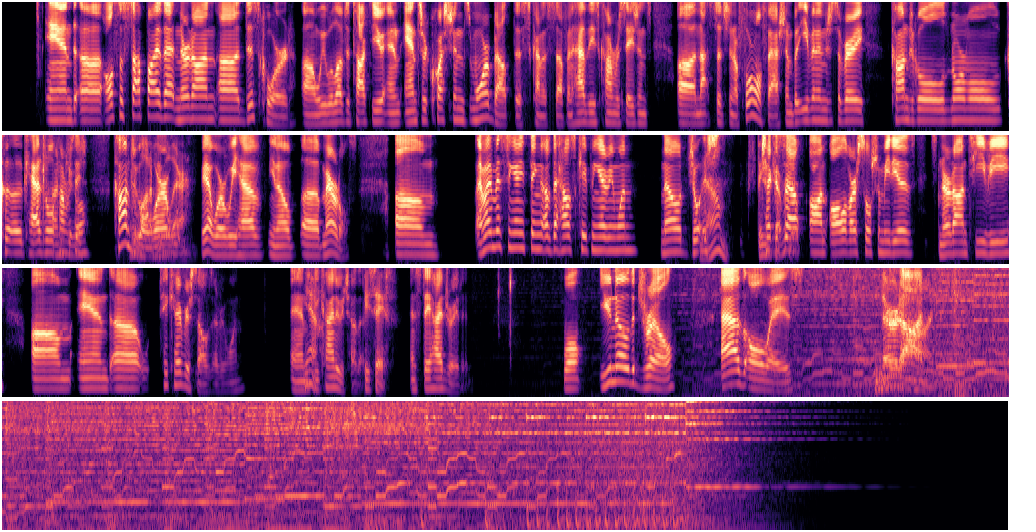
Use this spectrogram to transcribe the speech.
and uh, also stop by that Nerd On uh, Discord. Uh, we would love to talk to you and answer questions more about this kind of stuff and have these conversations, uh, not such in a formal fashion, but even in just a very conjugal, normal, ca- casual Conjugal? conversation. Conjugal, where yeah, where we have you know uh, maritals. Um, am I missing anything of the housekeeping? Everyone, no. Jo- No, check us out on all of our social medias. It's Nerd on TV. Um, and uh, take care of yourselves, everyone, and Yeah. be kind to each other Be safe. and stay hydrated. Well, you know the drill. As always, nerd on.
